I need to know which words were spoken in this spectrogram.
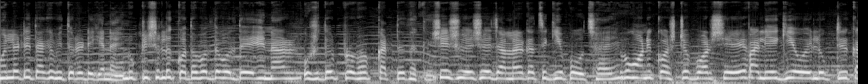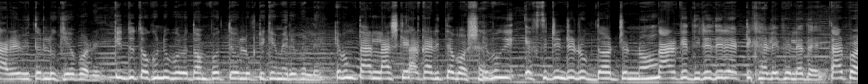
মহিলাটি তাকে ভিতরে ডেকে নেয়। লোকটির সাথে কথা বলতে বলতে এনার ওষুধের প্রভাব কাটতে থাকে। সে শুয়ে শুয়ে জানলার কাছে গিয়ে পৌঁছায় এবং অনেক কষ্টের পর সে পালিয়ে গিয়ে ওই লোকটির কারের ভিতর লুকিয়ে পড়ে। কিন্তু তখনই বুড়ো দম্পতি ওই লোকটিকে মেরে ফেলে এবং তার লাশকে তার গাড়িতে বসায় এবং অ্যাক্সিডেন্টের রূপ দেওয়ার জন্য কারকে ধীরে ধীরে একটি খালে ফেলে দেয়। তারপর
